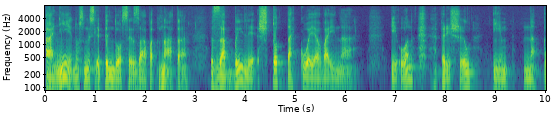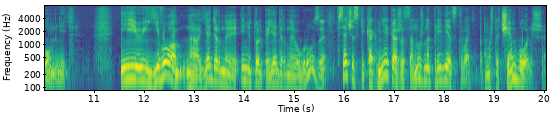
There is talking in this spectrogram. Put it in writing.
Они, ну в смысле пиндосы Запад, НАТО, забыли, что такое война. И он решил им напомнить. И его а, ядерные и не только ядерные угрозы всячески, как мне кажется, нужно приветствовать. Потому что чем больше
